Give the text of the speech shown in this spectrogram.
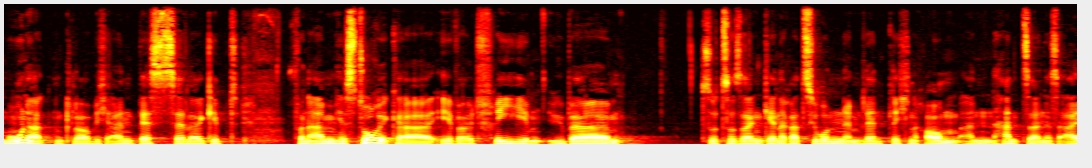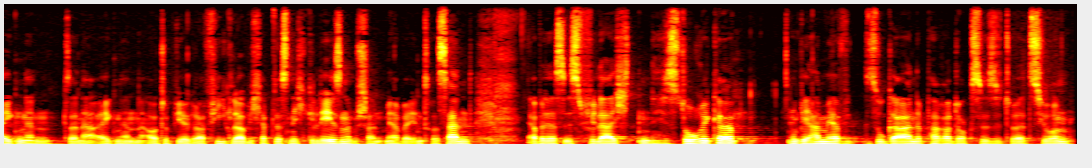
Monaten, glaube ich, einen Bestseller gibt von einem Historiker, Ewald Frie, über sozusagen Generationen im ländlichen Raum anhand seines eigenen, seiner eigenen Autobiografie, glaube ich. Ich habe das nicht gelesen, scheint mir aber interessant. Aber das ist vielleicht ein Historiker. Und wir haben ja sogar eine paradoxe Situation,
